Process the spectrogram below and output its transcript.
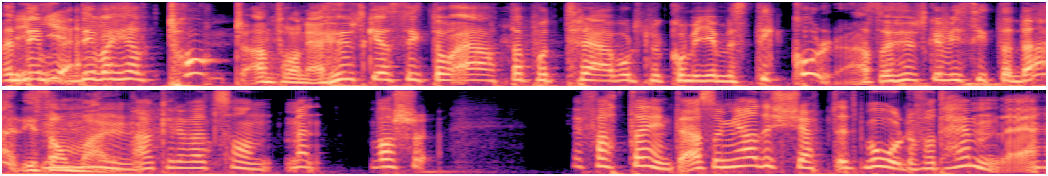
Det, det var helt torrt Antonia, hur ska jag sitta och äta på ett träbord som kommer ge mig stickor? Alltså hur ska vi sitta där i sommar? Mm, Okej, det var ett sånt. Men vars, jag fattar inte. Alltså om jag hade köpt ett bord och fått hem det.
